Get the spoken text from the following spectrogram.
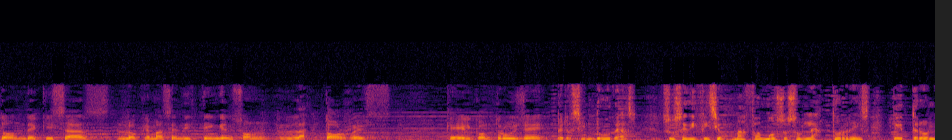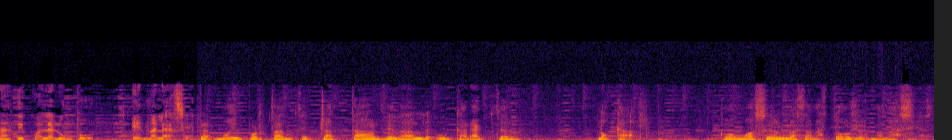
donde quizás lo que más se distinguen son las torres que él construye. Pero sin dudas, sus edificios más famosos son las Torres Petronas de Kuala Lumpur, en Malasia. Era muy importante tratar de darle un carácter local. ¿Cómo hacerlas a las torres malasias?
